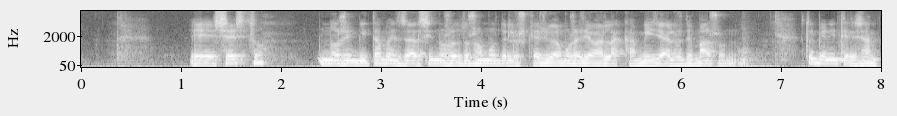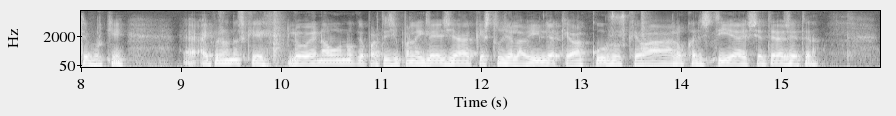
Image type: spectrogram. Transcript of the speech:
Eh, sexto, nos invita a pensar si nosotros somos de los que ayudamos a llevar la camilla de los demás o no. Esto es bien interesante porque eh, hay personas que lo ven a uno que participa en la iglesia, que estudia la Biblia, que va a cursos, que va a la Eucaristía, etcétera, etcétera.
